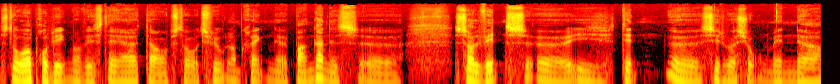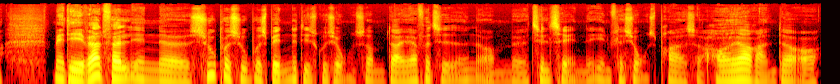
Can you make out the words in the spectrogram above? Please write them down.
store problemer, hvis det er, at der opstår tvivl omkring øh, bankernes øh, solvens øh, i den øh, situation. Men, øh, men det er i hvert fald en øh, super, super spændende diskussion, som der er for tiden om øh, tiltagende inflationspres og højere renter, og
